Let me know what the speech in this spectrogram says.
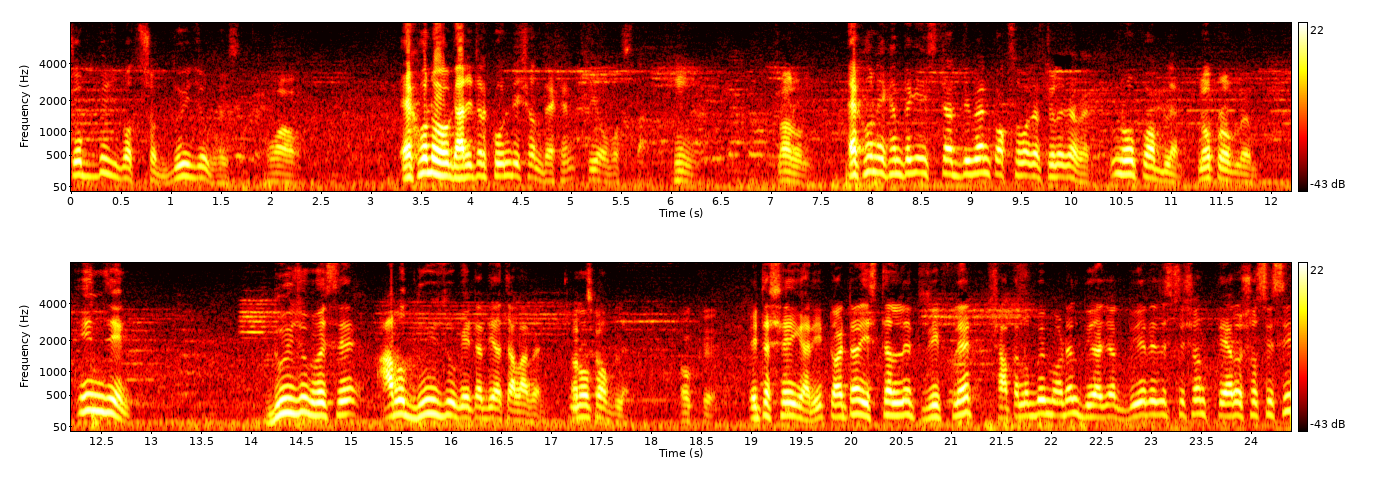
চব্বিশ বছর দুই যুগ হয়েছে। ওয়াও। এখনও গাড়িটার কন্ডিশন দেখেন কি অবস্থা। হুম। দারুণ। এখন এখান থেকে স্টার্ট দিবেন কক্সবাজার চলে যাবেন। No problem no problem engine দুই যুগ হয়েছে আরও দুই যুগ এটা দিয়ে চালাবেন। নো। প্রবলেম ওকে এটা সেই গাড়ি টয়টা স্টারলেট রিফ্লেট সাতানব্বই মডেল দুই হাজার দুইয়ের রেজিস্ট্রেশন তেরোশো CC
